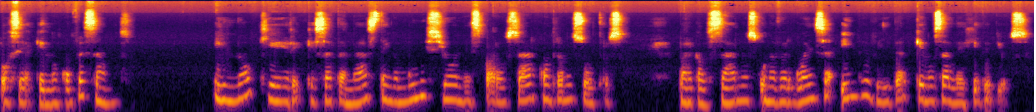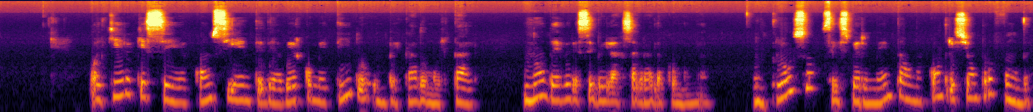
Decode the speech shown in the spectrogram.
o sea, que no confesamos. Y no quiere que Satanás tenga municiones para usar contra nosotros, para causarnos una vergüenza indebida que nos aleje de Dios. Cualquiera que sea consciente de haber cometido un pecado mortal, no debe recibir la Sagrada Comunión. Incluso se experimenta una contrición profunda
